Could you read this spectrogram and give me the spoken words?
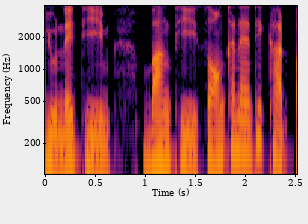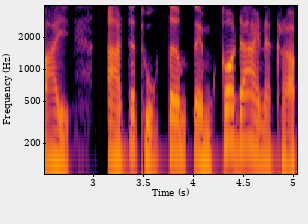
อยู่ในทีม บางที 2 คะแนนที่ขาดไป อาจจะถูกเติมเต็มก็ได้นะครับ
